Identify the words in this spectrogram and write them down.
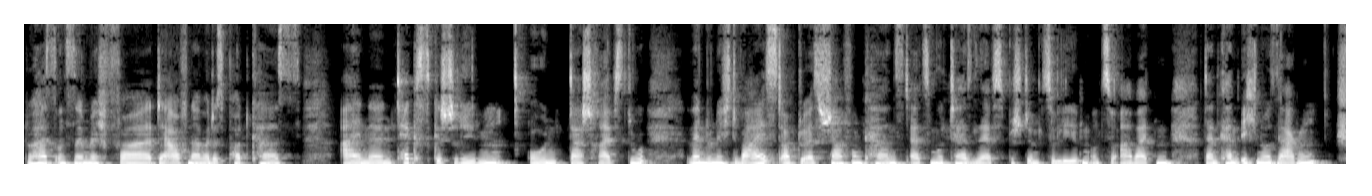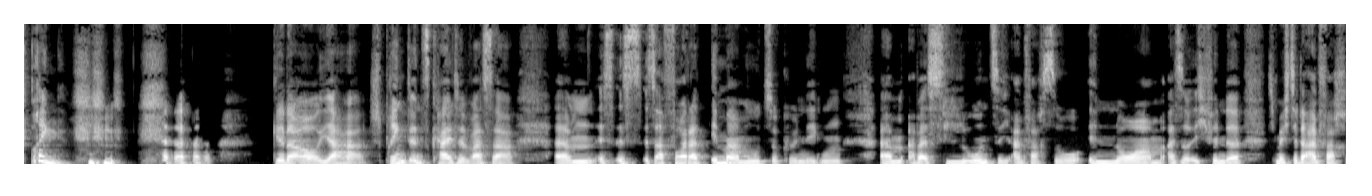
Du hast uns nämlich vor der Aufnahme des Podcasts einen Text geschrieben und da schreibst du, wenn du nicht weißt, ob du es schaffen kannst, als Mutter selbstbestimmt zu leben und zu arbeiten, dann kann ich nur sagen, spring. Genau, ja, springt ins kalte Wasser. Ähm, es ist, es erfordert immer Mut zu kündigen, ähm, aber es lohnt sich einfach so enorm. Also ich finde, ich möchte da einfach,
